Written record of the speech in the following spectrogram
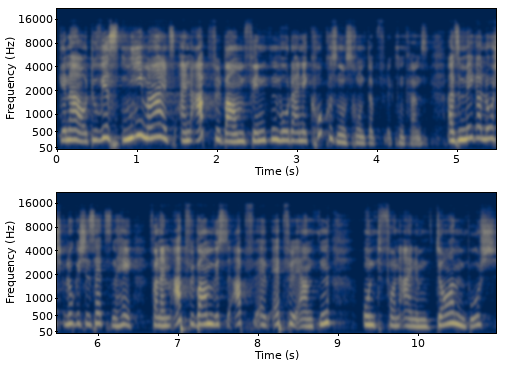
Genau, du wirst niemals einen Apfelbaum finden, wo du eine Kokosnuss runterpflücken kannst. Also mega logische Sätze. Hey, von einem Apfelbaum wirst du äh, Äpfel ernten und von einem Dornbusch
